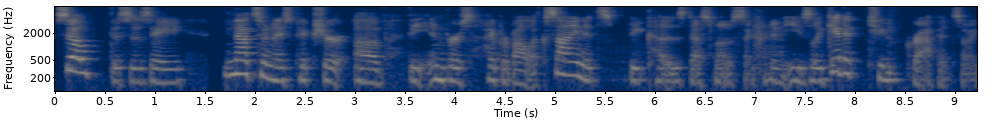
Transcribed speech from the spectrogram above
So this is a not so nice picture of the inverse hyperbolic sine. It's because Desmos, I couldn't easily get it to graph it, so I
